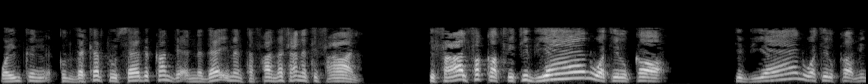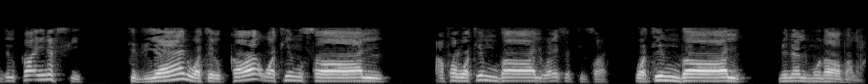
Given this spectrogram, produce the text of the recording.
ويمكن قد ذكرت سابقا بأن دائما تفعال ما فعنا تفعال. تفعال فقط في تبيان وتلقاء. تبيان وتلقاء من تلقاء نفسي. تبيان وتلقاء وتنصال. عفوا وتنضال وليس اتصال وتنضال من المناضلة.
